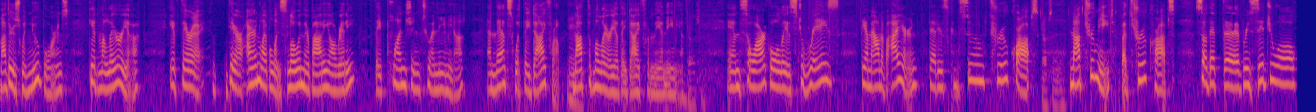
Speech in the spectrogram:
mothers with newborns get malaria, if their their iron level is low in their body already, they plunge into anemia, and that's what they die from. Mm. Not the malaria, they die from the anemia. Gotcha. And so our goal is to raise the amount of iron that is consumed through crops, Absolutely. not through meat, but through crops, so that the residual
